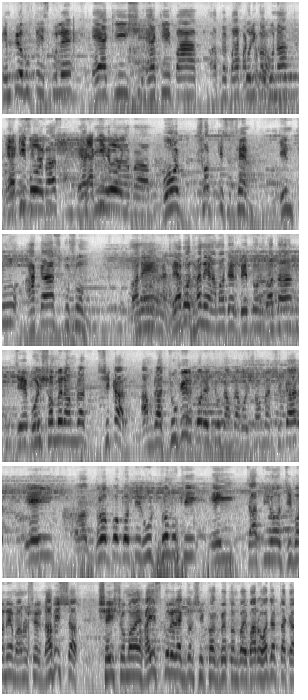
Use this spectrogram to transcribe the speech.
এমপিওভুক্ত স্কুলে একই একই পা- আপনার পাঠ পরিকল্পনা একই সিলেবাস একই বোর্ড সব কিছু সেম কিন্তু আকাশ কুসুম মানে ব্যবধানে আমাদের বেতন ভাতা যে বৈষম্যের আমরা শিকার আমরা যুগের পরে যুগ আমরা বৈষম্যের শিকার এই দ্রব্যগতির ঊর্ধ্বমুখী এই জাতীয় জীবনে মানুষের নাবিশ্বাস সেই সময় হাই স্কুলের একজন শিক্ষক বেতন পায় বারো হাজার টাকা।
